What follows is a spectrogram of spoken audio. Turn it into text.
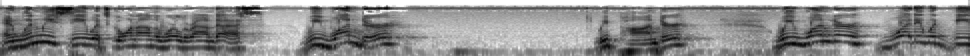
And when we see what's going on in the world around us, we wonder, we ponder, we wonder what it would be,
